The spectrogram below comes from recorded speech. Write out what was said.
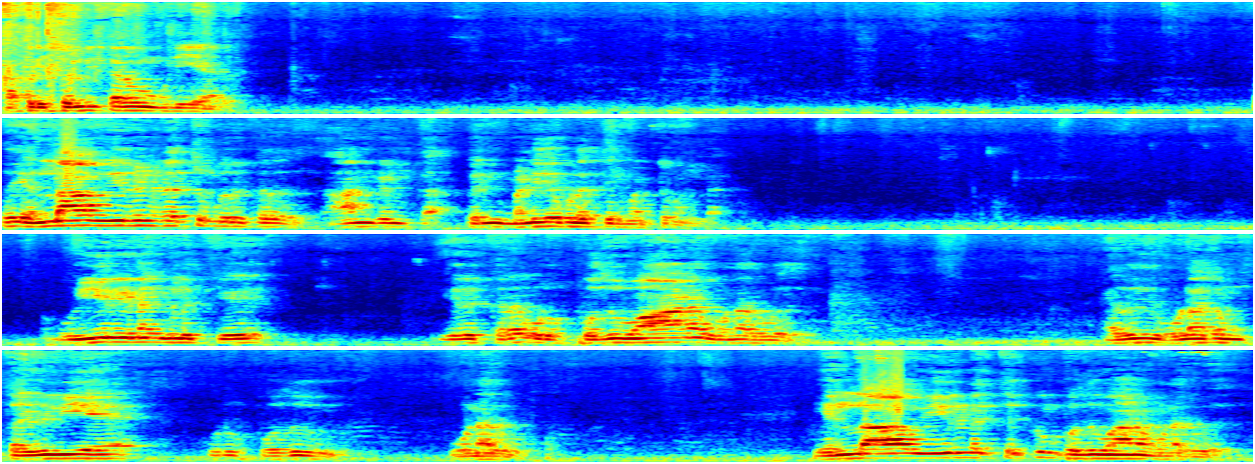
அப்படி சொல்லித்தரவும் முடியாது. எல்லா உயிரினிடத்தும் இருக்கிறது. ஆண்கள் பெண் மனித குலத்தில் மட்டுமல்ல. உயிரினங்களுக்கு இருக்கிற ஒரு பொதுவான உணர்வு. அது உலகம் தழுவிய ஒரு பொது உணர்வு. எல்லா உயிரினத்துக்கும் பொதுவான உணர்வு.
